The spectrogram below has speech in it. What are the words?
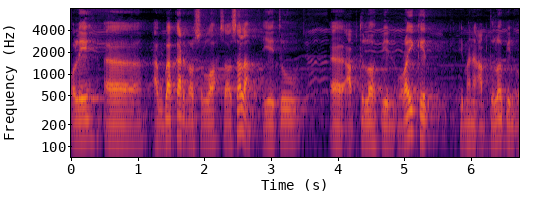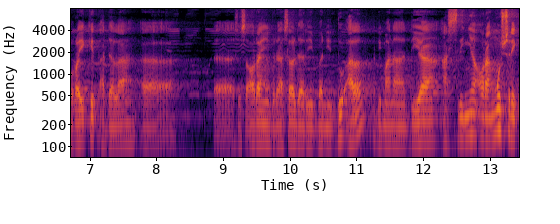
oleh eh, Abu Bakar dan Rasulullah SAW yaitu uh, Abdullah bin Uraikid di mana Abdullah bin Uraikid adalah uh, uh, seseorang yang berasal dari Bani Dual di mana dia aslinya orang musyrik.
